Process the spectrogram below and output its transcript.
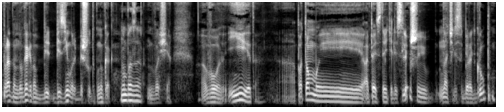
правда, ну как это без юмора, без шуток, ну как? Ну, базар. Вообще. Вот. И это. А потом мы опять встретились с Лешей, начали собирать группу.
